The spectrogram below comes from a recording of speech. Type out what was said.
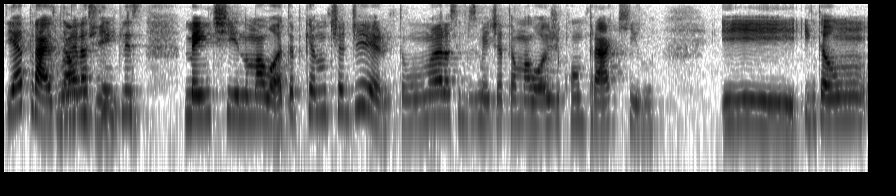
Ir atrás. Não Dá era simplesmente ir numa loja, até porque eu não tinha dinheiro. Então não era simplesmente ir até uma loja e comprar aquilo. E então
